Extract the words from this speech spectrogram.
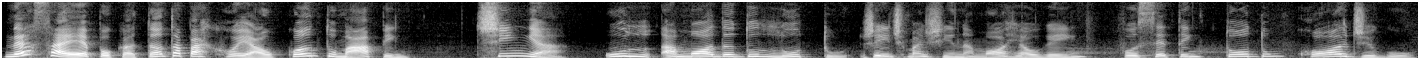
Nessa época, tanto a Parque Royal quanto o Mapping tinha o, a moda do luto. Gente, imagina, morre alguém, você tem todo um código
